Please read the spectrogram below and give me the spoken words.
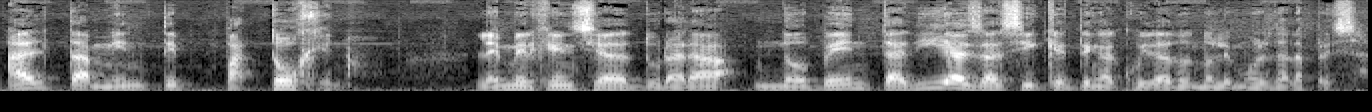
altamente patógeno. La emergencia durará 90 días, así que tenga cuidado, no le muerda la presa.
